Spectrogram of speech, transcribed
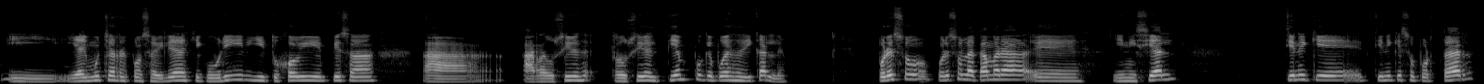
y, y, hay muchas responsabilidades que cubrir y tu hobby empieza a, reducir, reducir el tiempo que puedes dedicarle. Por eso, por eso la cámara eh, inicial tiene que, tiene que soportar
